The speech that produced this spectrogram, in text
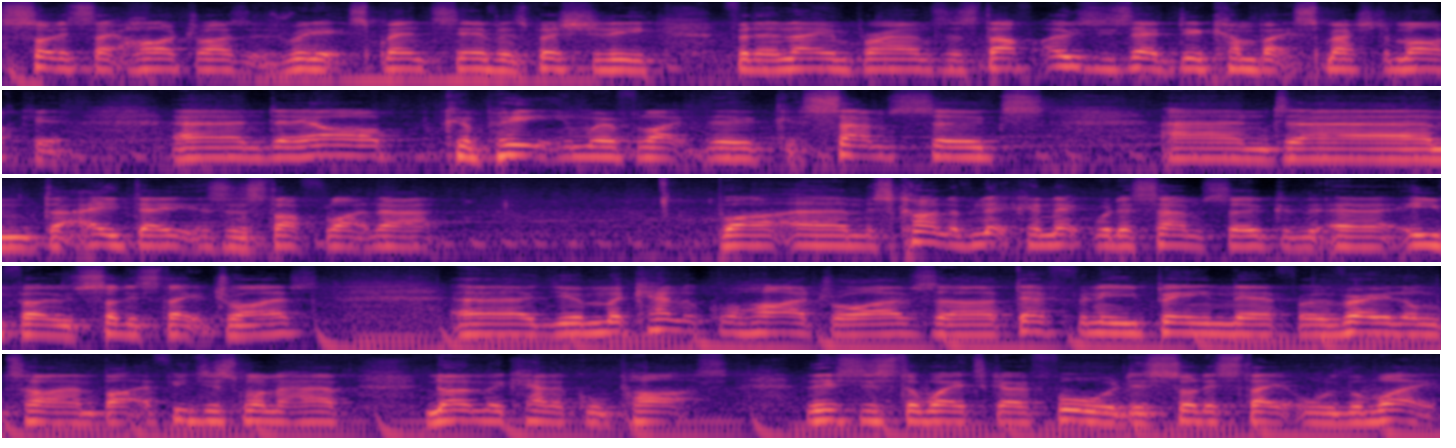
solid state hard drives it was really expensive especially for the name brands and stuff. OCZ did come back smash the market and they are competing with like the Samsungs and um, the ADATAs and stuff like that but um, it's kind of neck and neck with the Samsung uh, Evo solid state drives. Uh, your mechanical hard drives are definitely been there for a very long time but if you just want to have no mechanical parts this is the way to go forward is solid state all the way.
